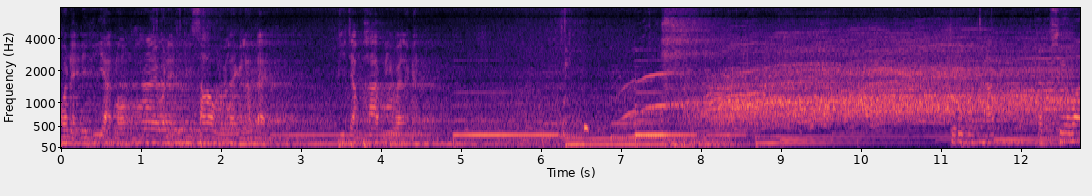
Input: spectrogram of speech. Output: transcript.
วันไหนที่พี่อยากร้องไห้ วันไหนที่พี่เศร้าหรืออะไรก็แล้วแต่ พี่จำภาพนี้ไว้แล้วกัน ชื่อว่า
